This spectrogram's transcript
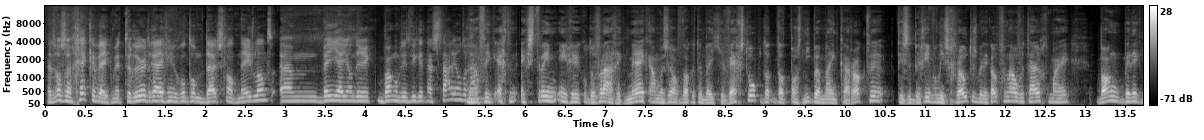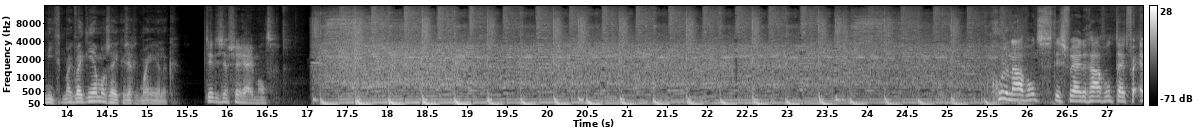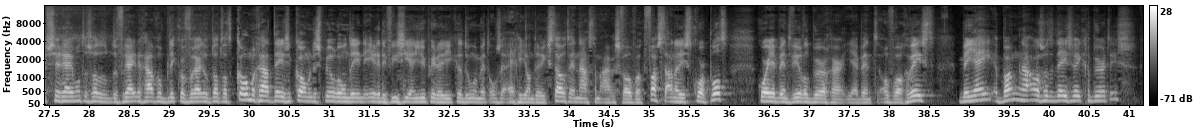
Het was een gekke week met terreurdreiging rondom Duitsland-Nederland. Ehm, ben jij, Jan-Dirk, bang om dit weekend naar het stadion te gaan? Nou, vind ik echt een extreem ingewikkelde vraag. Ik merk aan mezelf dat ik het een beetje wegstop. Dat, dat past niet bij mijn karakter. Het is het begin van iets groters, ben ik ook van overtuigd. Maar bang ben ik niet. Maar ik weet niet helemaal zeker, zeg ik maar eerlijk. Dit is FC Rijnmond. Goedenavond, het is vrijdagavond, tijd voor FC Rijnmond. Dus altijd op de vrijdagavond blikken we vooruit op dat wat komen gaat deze komende speelronde in de Eredivisie en Jupiler League. Dat doen we met onze eigen Jan-Dirk Stouten en naast hem aangeschoven ook vaste analist Cor Pot. Cor, jij bent wereldburger, jij bent overal geweest. Ben jij bang na alles wat er deze week gebeurd is?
